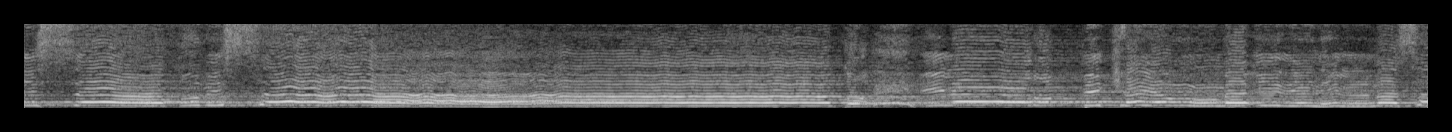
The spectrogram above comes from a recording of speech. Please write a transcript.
الساق بالساق إلى ربك يومئذ المساق.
